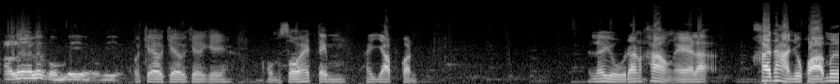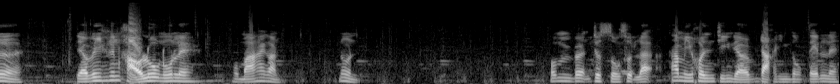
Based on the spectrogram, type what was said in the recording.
เอาเลยเอาเลยผมมีอยู่ผมมีอยู่โอเคโอเคโอเคโอเค ผมโซยให้เต็มให้ยับก่อน แล้วอยู่ด้านข้างของแอร์ละค่ายทหารอยู่ขวามือ เดี๋ยววิ่งขึ้นเขาลูกนู้นเลย ผมมาร์คให้ก่อนนู่นเพราะมันเป็นจุดสูงสุดแล้ว ถ้ามีคนจริงๆเดี๋ยวดักยิงตรงเต็นท์เลย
